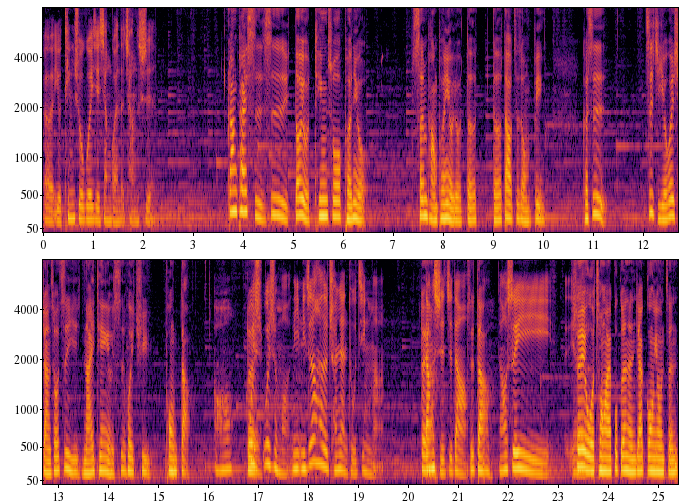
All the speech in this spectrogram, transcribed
呃有听说过一些相关的尝试？刚开始是都有听说朋友身旁朋友有得得到这种病，可是自己也会想说自己哪一天也是会去碰到哦。为为什么？你你知道它的传染途径吗？对啊，当时知道，知道。然后，所以，所以我从来不跟人家共用针。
